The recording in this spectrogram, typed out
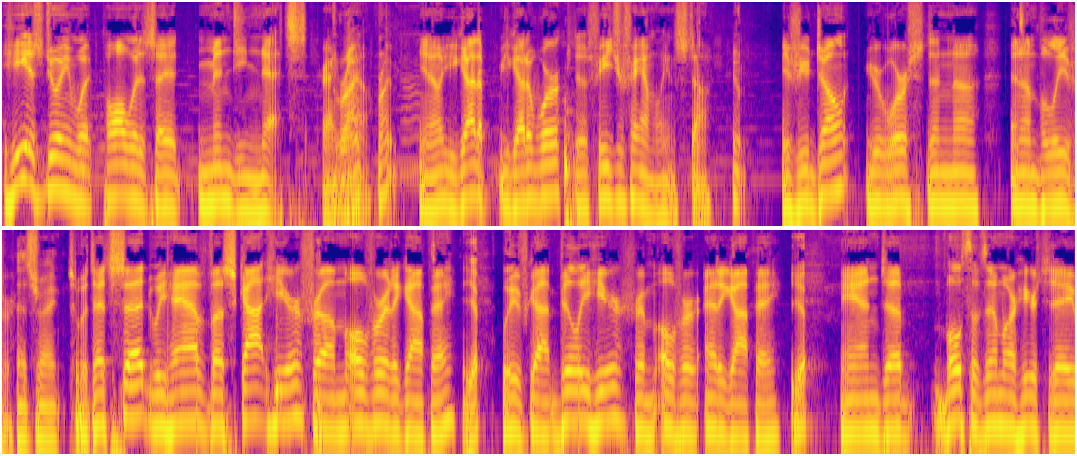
he is doing what Paul would have said, mending nets right, Right, now. right. You know, you gotta you gotta work to feed your family and stuff. Yep. If you don't, you're worse than uh, an unbeliever. That's right. So, with that said, we have uh, Scott here from over at Agape. Yep. We've got Billy here from over at Agape. Yep. And uh, both of them are here today.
